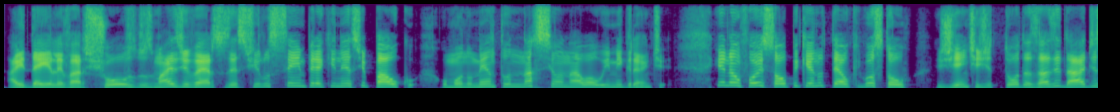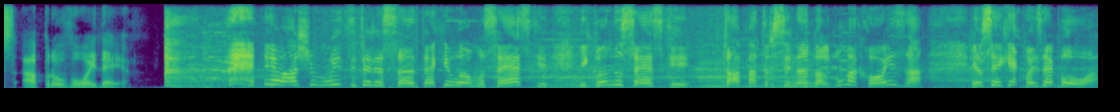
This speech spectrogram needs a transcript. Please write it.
A ideia é levar shows dos mais diversos estilos sempre aqui neste palco, o Monumento Nacional ao Imigrante. E não foi só o pequeno Theo que gostou. Gente de todas as idades aprovou a ideia. Eu acho muito interessante, é que eu amo o Sesc e quando o Sesc está patrocinando alguma coisa, eu sei que a coisa é boa.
